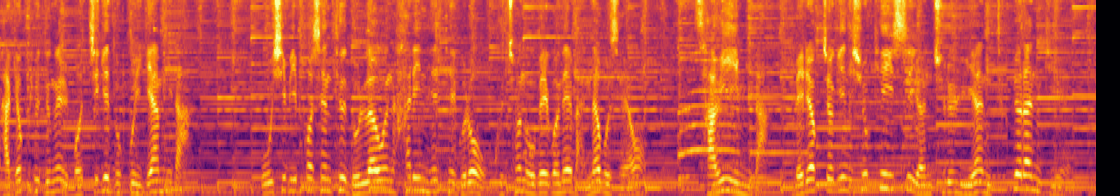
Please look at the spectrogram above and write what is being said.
가격표 등을 멋지게 돋보이게 합니다. 52% 놀라운 할인 혜택으로 9,500원에 만나보세요. 4위입니다. 매력적인 쇼케이스 연출을 위한 특별한 기회.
